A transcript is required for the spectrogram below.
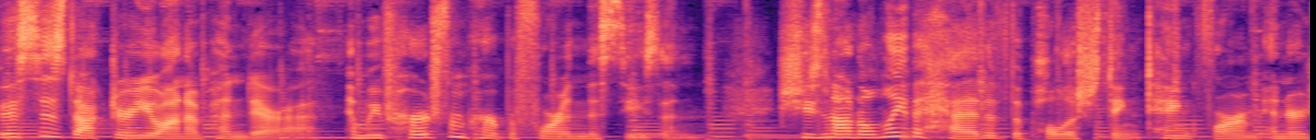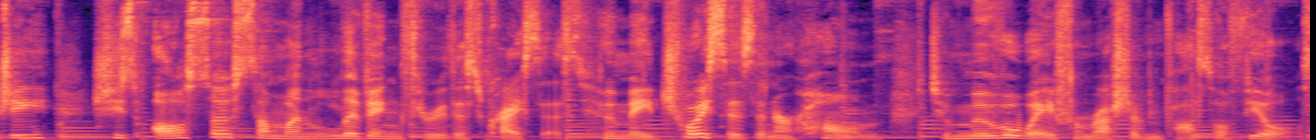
This is Dr. Joanna Pandera, and we've heard from her before in this season. She's not only the head of the Polish think tank Forum Energy, she's also someone living through this crisis who made choices in her home to move away from Russian fossil fuels.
